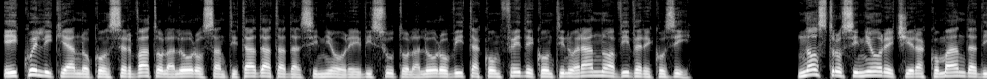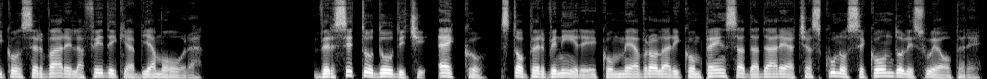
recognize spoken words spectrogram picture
E quelli che hanno conservato la loro santità data dal Signore e vissuto la loro vita con fede continueranno a vivere così. Nostro Signore ci raccomanda di conservare la fede che abbiamo ora. Versetto 12. Ecco, sto per venire e con me avrò la ricompensa da dare a ciascuno secondo le sue opere.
